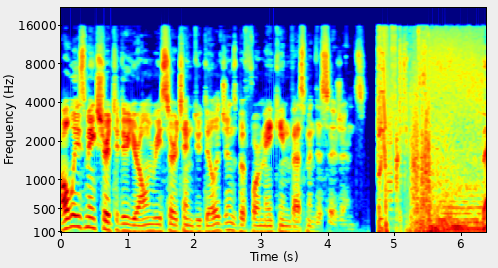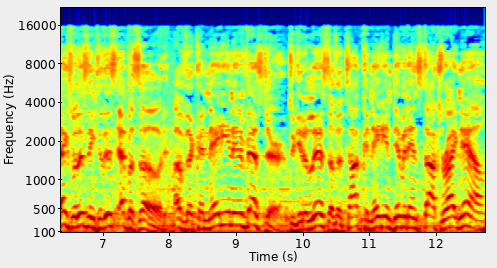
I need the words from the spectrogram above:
Always make sure to do your own research and due diligence before making investment decisions. Thanks for listening to this episode of The Canadian Investor. To get a list of the top Canadian dividend stocks right now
